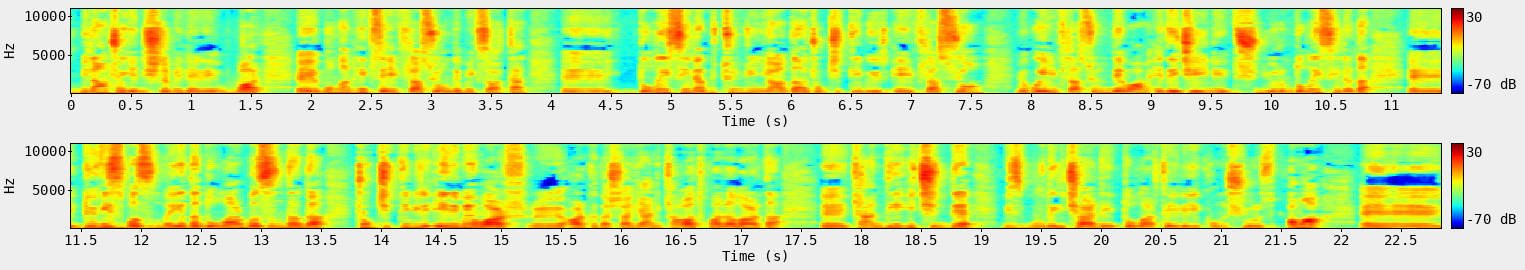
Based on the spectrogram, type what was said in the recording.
bilanço genişlemeleri var. Bunların hepsi enflasyon demek zaten. Dolayısıyla bütün dünyada çok ciddi bir enflasyon ve bu enflasyonun devam edeceğini düşünüyorum. Dolayısıyla da e, döviz bazında ya da dolar bazında da çok ciddi bir erime var e, arkadaşlar. Yani kağıt paralarda e, kendi içinde biz burada içeride hep dolar TL'yi konuşuyoruz ama e,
